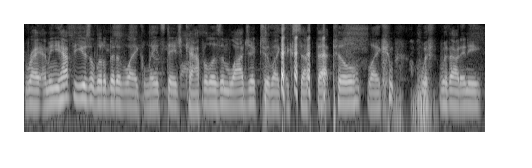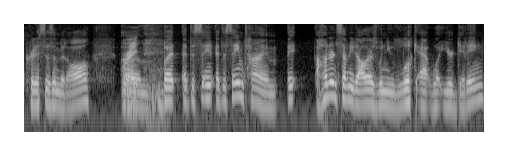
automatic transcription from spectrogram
Right. I mean, you have to use a little bit of like late stage capitalism logic to like accept that pill, like with without any criticism at all. Right. Um, but at the same at the same time, it, $170 when you look at what you're getting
